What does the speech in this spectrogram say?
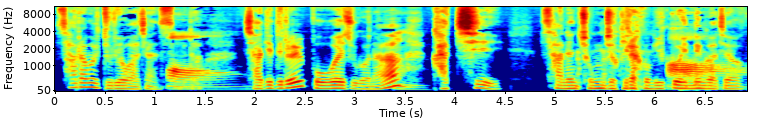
사람을 두려워하지 않습니다. 어. 자기들을 보호해주거나 음. 같이 사는 종족이라고 믿고 있는 아. 거죠.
